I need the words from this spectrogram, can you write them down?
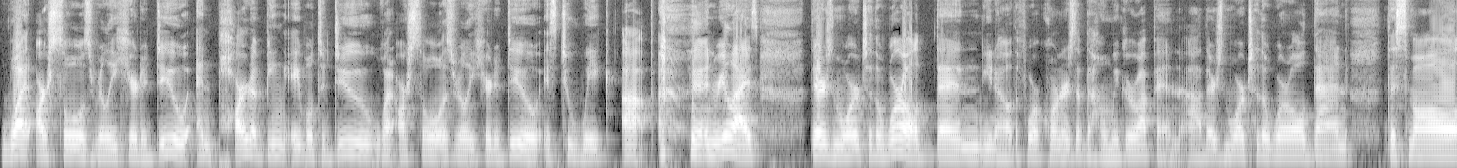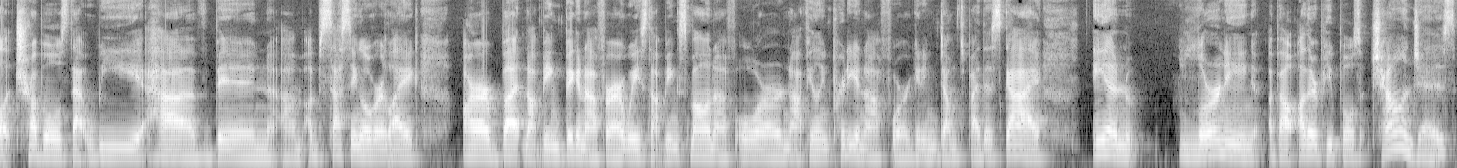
what our soul is really here to do. And part of being able to do what our soul is really here to do is to wake up and realize there's more to the world than you know the four corners of the home we grew up in uh, there's more to the world than the small troubles that we have been um, obsessing over like our butt not being big enough or our waist not being small enough or not feeling pretty enough or getting dumped by this guy and learning about other people's challenges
